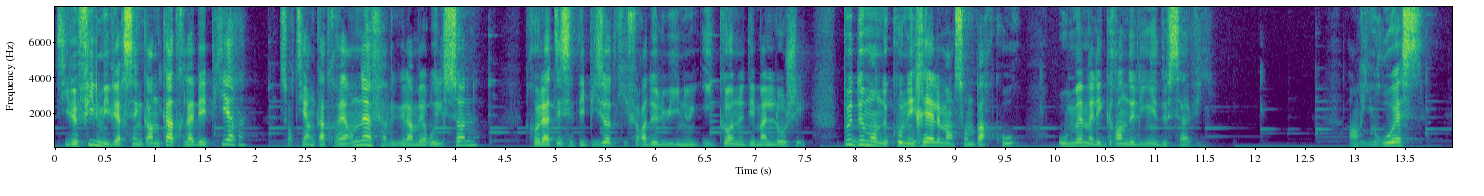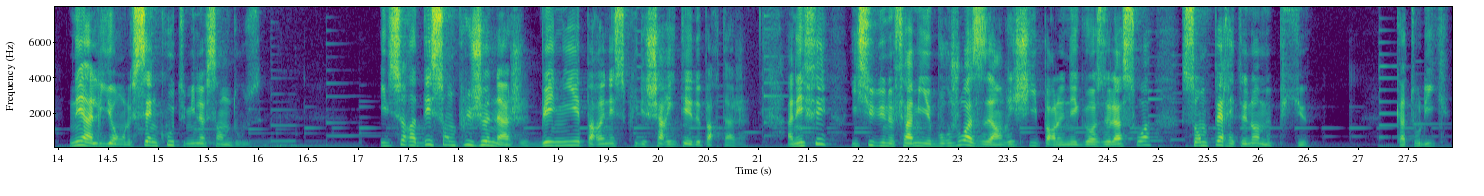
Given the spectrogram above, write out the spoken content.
Si le film Hiver 54, l'abbé Pierre, sorti en 89 avec Lambert Wilson, relatait cet épisode qui fera de lui une icône des mal logés, peu de monde connaît réellement son parcours ou même les grandes lignes de sa vie. Henri Grouès, né à Lyon le 5 août 1912, il sera dès son plus jeune âge baigné par un esprit de charité et de partage. En effet, issu d'une famille bourgeoise enrichie par le négoce de la soie, son père est un homme pieux. Catholique,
